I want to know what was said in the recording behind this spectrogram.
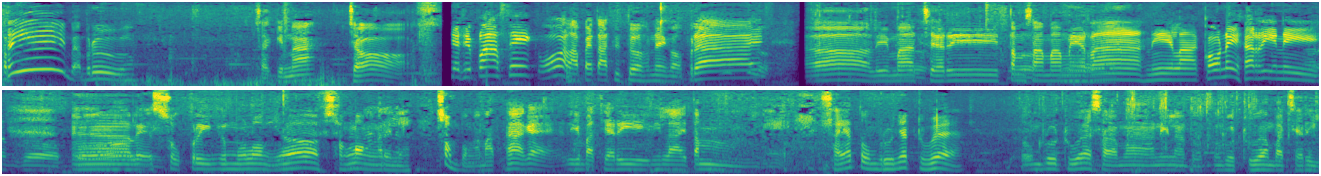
Ri, Mbak Bro. Sakinah jos. Jadi plastik. Oh, lapet aduh nih kok, Bray. Oh, lima jari hitam sama merah. Nih lakone hari ini. Eh, lek supri ngemolong ya songong hari ini. Sombong amat. Nah, kayak ini empat jari nilai hitam. Saya tombronya dua. Tombro dua sama nila tuh. Tombro dua empat jari.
